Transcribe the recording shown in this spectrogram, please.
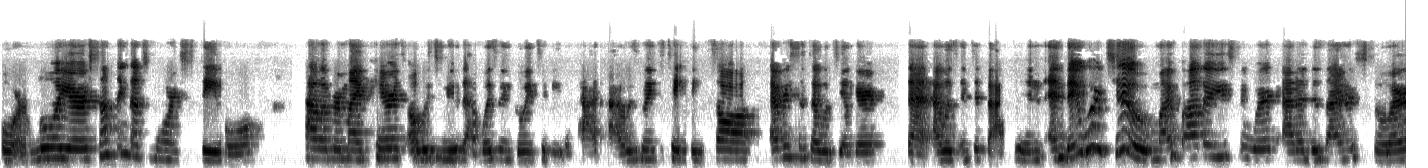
or a lawyer, something that's more stable. However, my parents always knew that wasn't going to be the path I was going to take. They saw ever since I was younger that I was into fashion, and they were too. My father used to work at a designer store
